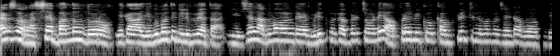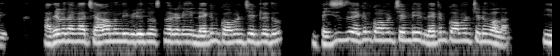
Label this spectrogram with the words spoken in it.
ఫ్రెండ్స్ రష్యా బంధం దూరం. ఇక ఎగుమతి నిలిపివేత. ఈ విషయాలు అర్థమవ్వాలంటే వీడియో మీరు కంప్లీట్ చూడండి. అప్పుడే మీకు కంప్లీట్ ఇన్ఫర్మేషన్ చేయడం అర్థమవుతుంది. అదే విధంగా చాలా మంది వీడియో చూస్తున్నారు కానీ లేఖన్ కామెంట్ చేయట్లేదు. దయచేసి లైక్ కామెంట్ చేయండి. లైక్ కామెంట్ చేయడం వల్ల ఈ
